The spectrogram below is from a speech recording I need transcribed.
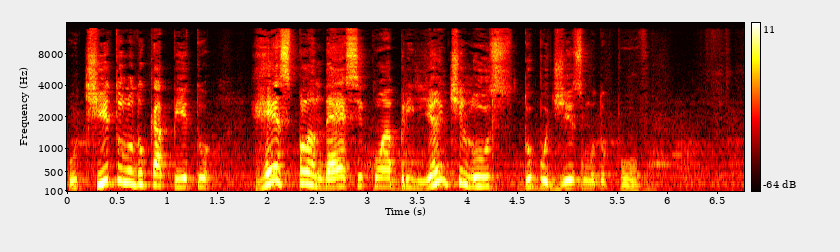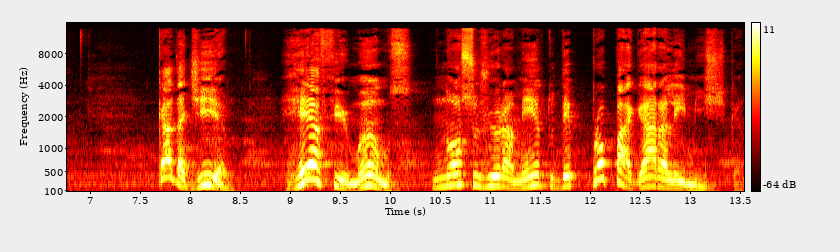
o título do capítulo resplandece com a brilhante luz do budismo do povo. Cada dia, reafirmamos nosso juramento de propagar a lei mística.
